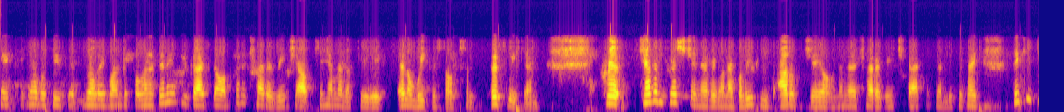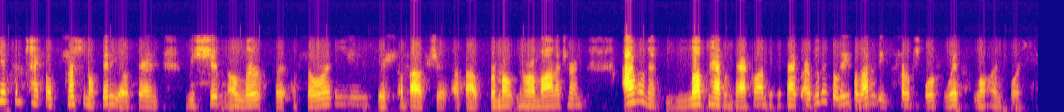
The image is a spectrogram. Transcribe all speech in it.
That would be really wonderful. And if any of you guys know, I'm going to try to reach out to him in a few weeks, in a week or so, to, this weekend. Chris, Kevin Christian, everyone, I believe he's out of jail, and I'm going to try to reach back with him because I think he did some type of personal video saying you shouldn't alert the authorities about your about remote neural monitoring. I would have loved to have him back on because I, I really believe a lot of these perps work with law enforcement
